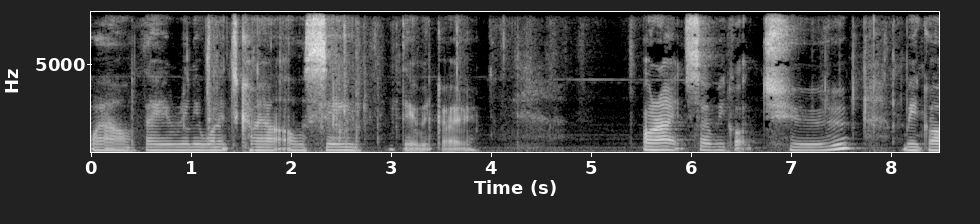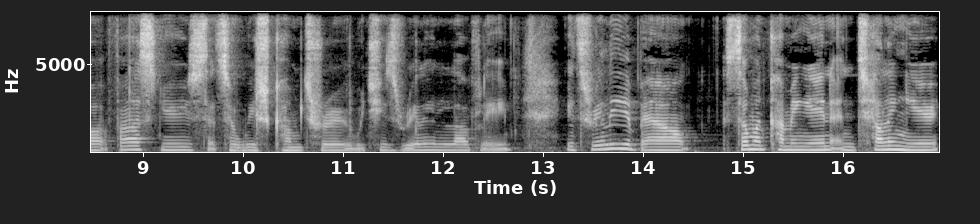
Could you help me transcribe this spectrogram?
Wow, they really wanted to come out. I'll see. There we go. All right, so we got two. We got fast news, that's a wish come true, which is really lovely. It's really about someone coming in and telling you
